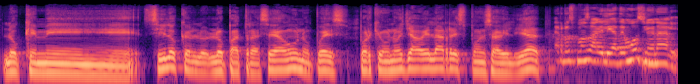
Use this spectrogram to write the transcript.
lo que me, sí, lo que lo, lo patracea a uno, pues, porque uno ya ve la responsabilidad. Responsabilidad emocional.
